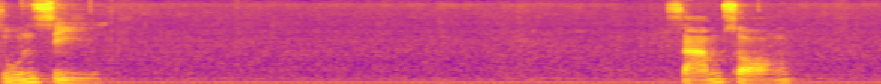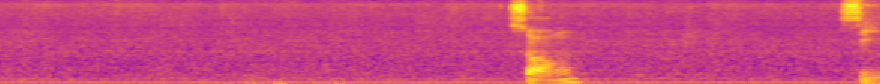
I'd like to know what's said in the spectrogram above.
ศูนย์สี่สามสองสองสี่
